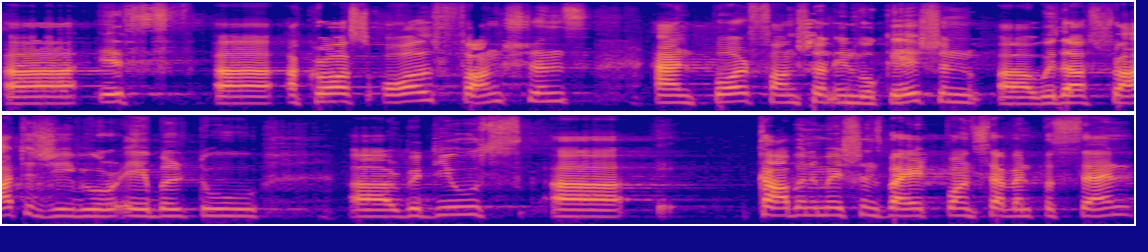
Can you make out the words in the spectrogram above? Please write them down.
uh, if uh, across all functions and per function invocation uh, with our strategy, we were able to uh, reduce uh, carbon emissions by 8.7%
